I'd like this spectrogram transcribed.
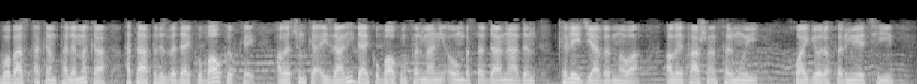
بۆ باس ئەکەم پەلە مەکە هەتا پرس بە دایک و باوکت بکەی ئەڵێ چونکە ئەیزانی دایک و باوکم فەرمانی ئەوم بەسەردا نادەن کە لێی جیا ببمەوە ئەڵێ پاشان فەرمووی خوای گەورە فەرموویەتی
